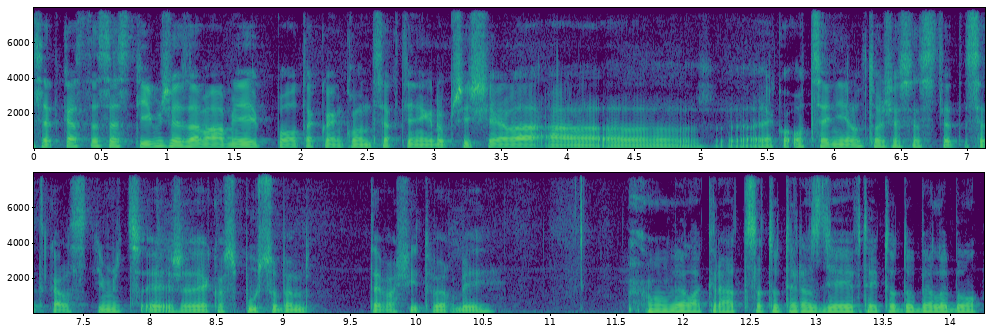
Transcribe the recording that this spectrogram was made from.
Setkal jste se s tím, že za vámi po takovém koncertě někdo přišel a, a, a jako ocenil to, že se setkal s tím, že jako způsobem té vaší tvorby? No, veľakrát sa to teraz deje v tejto dobe, lebo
